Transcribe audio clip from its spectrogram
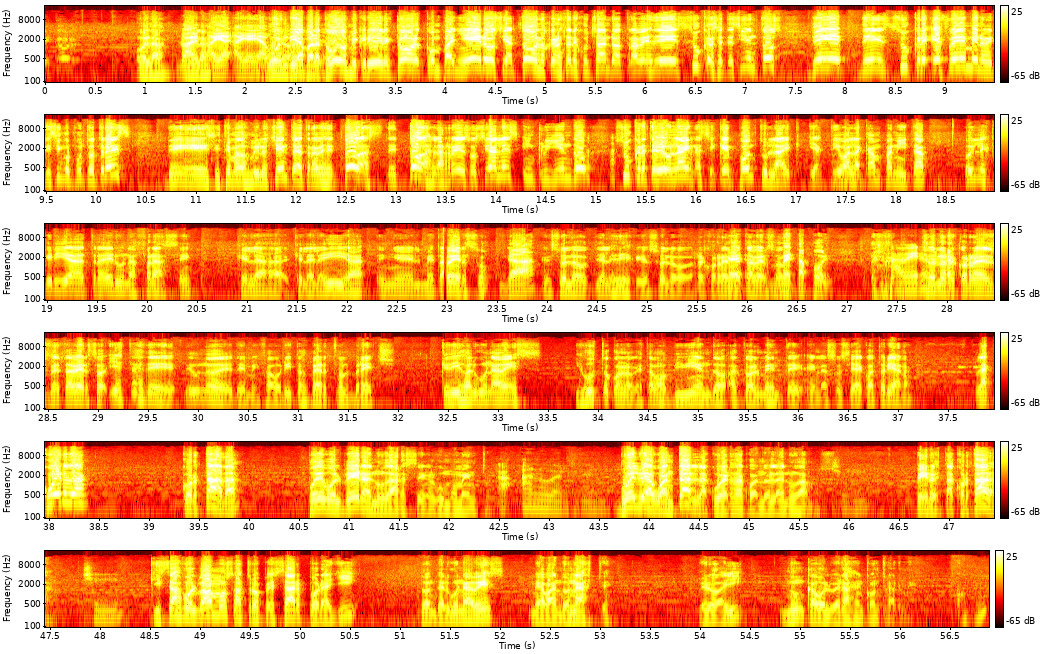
Hola. No, hay- hola. hay- hay- hay audio. Buen día para todos, mi querido director, compañeros y a todos los que nos están escuchando a través de Sucre 700, de, de Sucre FM 95.3, de Sistema 2080, a través de todas, de todas las redes sociales, incluyendo Sucre TV Online. Así que pon tu like y activa la campanita. Hoy les quería traer una frase que la, que la leía en el metaverso. Ya. Que suelo, ya les dije que yo suelo recorrer el Eh, metaverso. Metapol. A ver. Suelo recorrer el metaverso. Y esta es de, de uno de, de mis favoritos, Bertolt Brecht, que dijo alguna vez, y justo con lo que estamos viviendo actualmente en la sociedad ecuatoriana, la cuerda cortada puede volver a anudarse en algún momento. A, anudarse. Vuelve a aguantar la cuerda cuando la anudamos, Sí. pero está cortada. Sí. Quizás volvamos a tropezar por allí donde alguna vez me abandonaste, pero ahí nunca volverás a encontrarme. ¿Cómo?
